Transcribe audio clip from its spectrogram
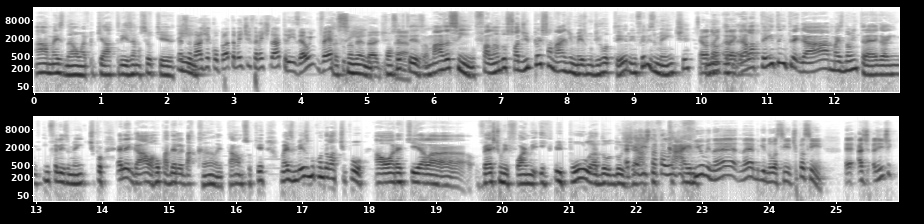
ah, mas não, é porque a atriz é não sei o quê. O personagem é completamente diferente da atriz, é o inverso, assim, na verdade. Com certeza. É. Mas assim, falando só de personagem mesmo, de roteiro, infelizmente. Ela não, não entrega. Ela, ela, tenta entregar, mas não entrega, infelizmente. Tipo, é legal, a roupa dela é bacana e tal, não sei o quê. Mas mesmo quando ela, tipo, a hora que ela veste o uniforme e, e pula do, do é jato. É que a gente tá falando cai... de filme, né, né, Bigno? Assim, tipo assim. É, a, a, gente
